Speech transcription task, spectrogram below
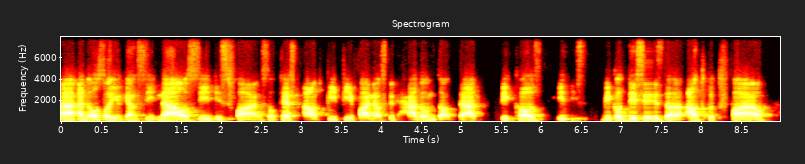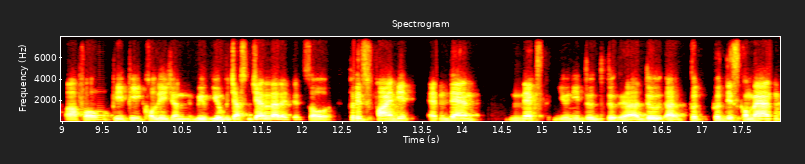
uh, and also you can see now see this file. So test out pp final state head on dot that because it's because this is the output file uh, for PP collision we, you've just generated. So please find it and then next you need to do, uh, do uh, put put this command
